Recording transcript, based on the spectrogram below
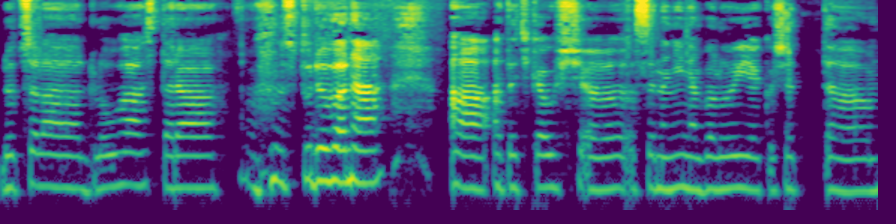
docela dlouhá, stará, studovaná a, a teďka už uh, se na ní nabalují jakože ta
